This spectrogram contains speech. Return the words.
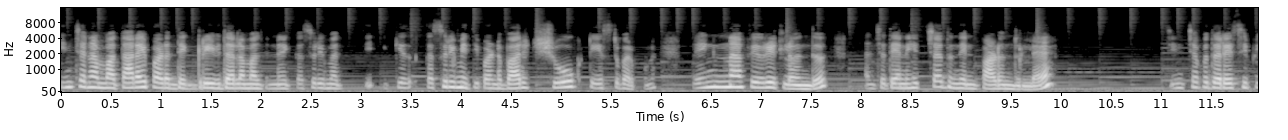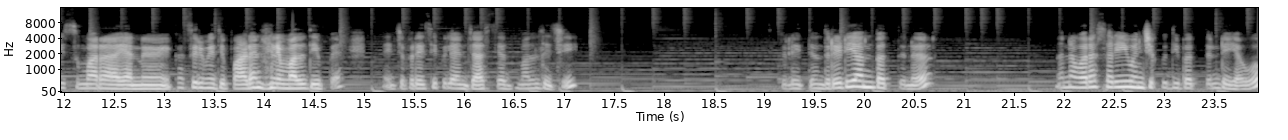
ಇಂಚ ನಮ್ಮ ತಾರಾಯಿ ಪಾಡಂದೆ ಗ್ರೇವಿ ದಾಲ ಕಸೂರಿ ಮತ್ತಿ ಕಸೂರಿ ಮೇತಿ ಪಾಂಡ ಬಾರಿ ಶೋಕ್ ಟೇಸ್ಟ್ ಬರ್ಪುಂಡು. ಎಂಗ್ನ ಫೇವ್ರೇಟ್ಲ ಒಂದು ಅಂಚತೆ ಏನು ಹೆಚ್ಚಾದೊಂದೇನು ಪಾಡೊಂದುಲ್ಲೆ. ಚಿಂಚಪದ ರೆಸಿಪಿ ಸುಮಾರು ಏನು ಕಸೂರಿ ಮೇತಿ ಪಾಡಂದೇನೆ ಮಲ್ದಿಪ್ಪೆ ಇಂಚಪ ರೆಸಿಪಿಲಿ ಏನು ಜಾಸ್ತಿ ಅದು ಮಲ್ದಿಜಿ. ಇತ್ತೆ ಒಂದು ರೆಡಿ ಅಂದ್ ಬತ್ತನು. ನನ್ನ ವರ ಸರಿ ಒಂಜಿ ಕುದಿ ಬತ್ತುಂಡೆ ಅವು.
